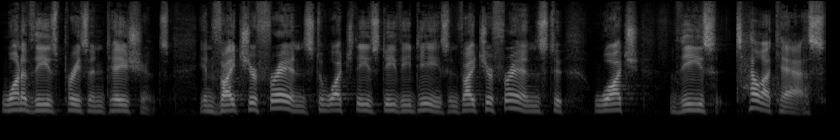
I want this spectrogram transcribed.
one of these presentations. Invite your friends to watch these DVDs. Invite your friends to watch these telecasts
